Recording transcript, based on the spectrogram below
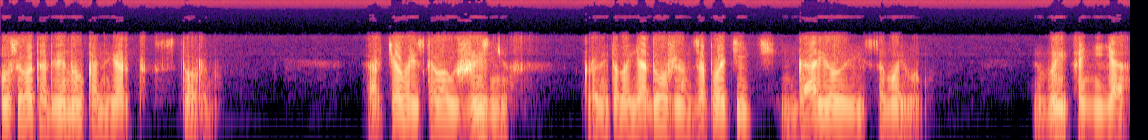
Усов отодвинул конверт в сторону. Артем рисковал жизнью, Кроме того, я должен заплатить Гаю и Самойлову. Вы, а не я,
